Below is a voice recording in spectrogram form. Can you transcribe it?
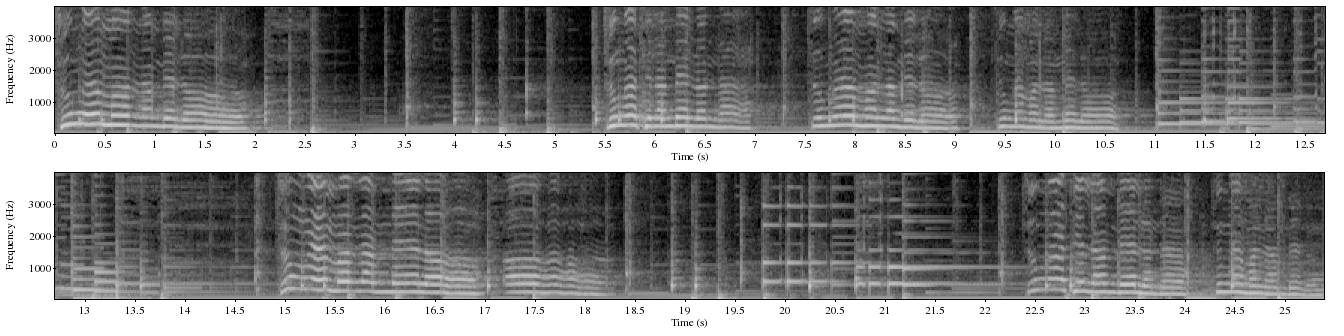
Brima. malambelo. Tunga tilambelo na. Tunga malambelo. Tunga malambelo. Tunga malambelo. Oh. tunga tilambelo na. Tunga malambelo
